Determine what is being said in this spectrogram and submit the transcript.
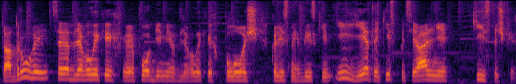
та другий це для великих е, об'ємів, для великих площ колісних дисків. І є такі спеціальні кісточки.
